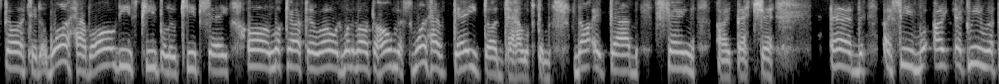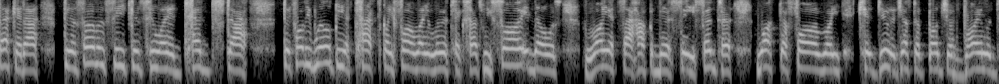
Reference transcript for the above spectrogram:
started. What have all these people who keep saying, oh, look after own? What about the homeless? What have they done to help them? Not a damn thing, I bet you. And I see, I agree with Rebecca that the asylum seekers who are intense, that they probably will be attacked by far right lunatics, as we saw in those riots that happened the city centre. What the far right can do is just a bunch of violent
